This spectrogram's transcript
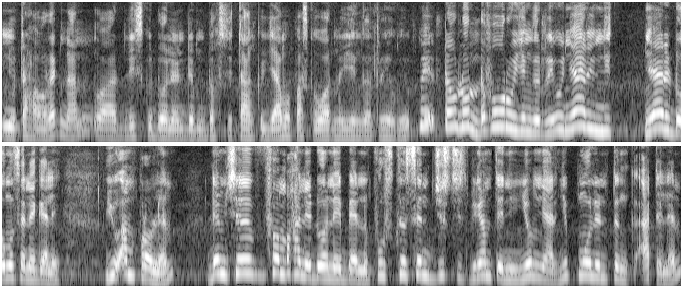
ñu taxaw rek naan waa risque doo leen dem dox ci tànk jàmm parce que war na yëngal réew mi. Mais taw loolu dafa waru yëngal réew ñaari nit ñaari doomu sénégalais yu am problème dem ca fa mbaxane doonee benn pour que seen justice bi nga xam te ni ñoom ñaar ñëpp moo leen tënk àtte leen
